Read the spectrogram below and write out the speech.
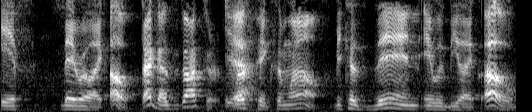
if they were like, "Oh, that guy's a doctor. Yeah. Let's pick someone else." Because then it would be like, "Oh,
